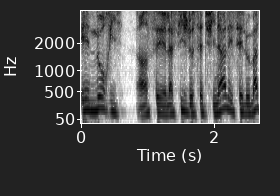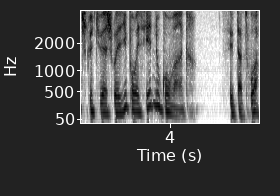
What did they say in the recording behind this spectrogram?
et Nori. Hein, c'est l'affiche de cette finale et c'est le match que tu as choisi pour essayer de nous convaincre. C'est à toi.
